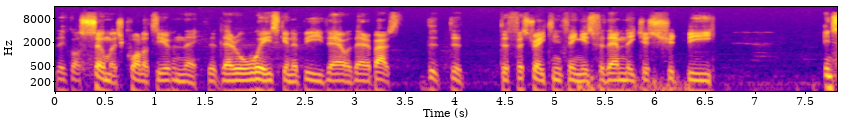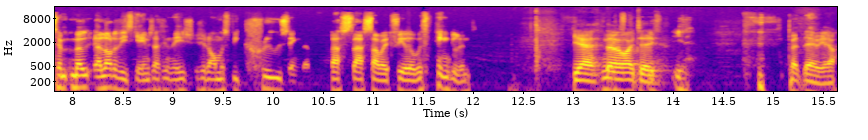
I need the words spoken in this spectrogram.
they've got so much quality, haven't they? That they're always going to be there or thereabouts. The, the the frustrating thing is for them, they just should be. In some mo- a lot of these games, I think they should almost be cruising them. That's that's how I feel with England. Yeah, no, I do. Yeah. but there we are.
